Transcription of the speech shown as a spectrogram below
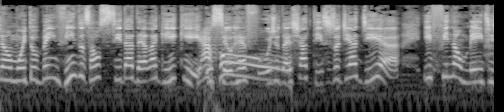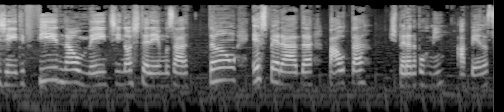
Sejam muito bem-vindos ao Cidadela Geek, Yahoo! o seu refúgio das chatices do dia a dia. E finalmente, gente, finalmente nós teremos a tão esperada pauta, esperada por mim, apenas,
